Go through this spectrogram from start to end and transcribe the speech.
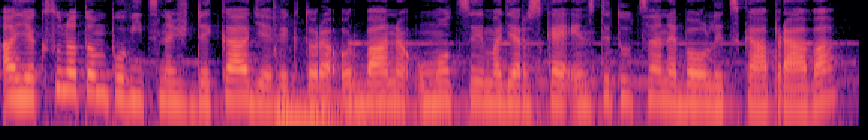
A jak jsou na tom po víc než dekádě Viktora Orbána u moci maďarské instituce nebo lidská práva?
